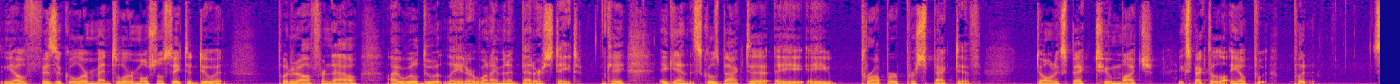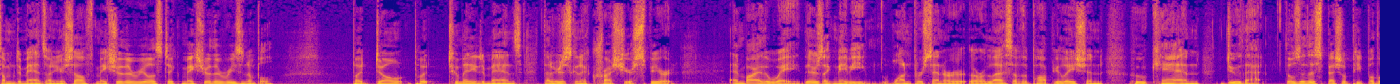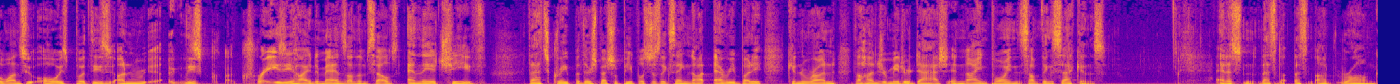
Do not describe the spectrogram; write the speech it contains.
you know, physical or mental or emotional state to do it. Put it off for now. I will do it later when I'm in a better state. Okay. Again, this goes back to a, a proper perspective. Don't expect too much. Expect a lot, you know, put, put some demands on yourself. Make sure they're realistic. Make sure they're reasonable but don't put too many demands that are just going to crush your spirit. And by the way, there's like maybe 1% or, or less of the population who can do that. Those are the special people, the ones who always put these, unre- these crazy high demands on themselves and they achieve. That's great, but they're special people. It's just like saying not everybody can run the 100 meter dash in nine point something seconds. And it's, that's, not, that's not wrong.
